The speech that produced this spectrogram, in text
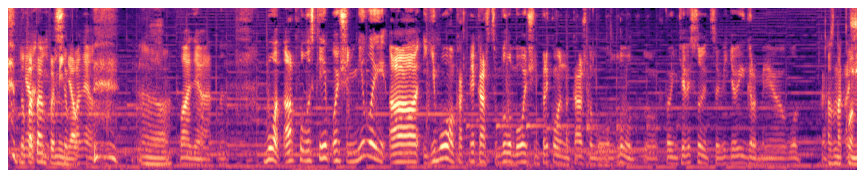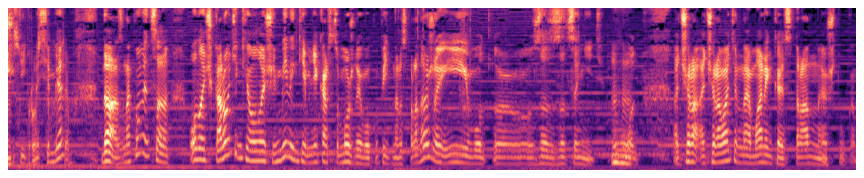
Но потом поменял. Понятно. Понятно. Вот, Artful Escape очень милый. А его, как мне кажется, было бы очень прикольно каждому, ну, кто интересуется видеоиграми, вот, как ознакомиться просто. на себе. Да, знакомиться. Он очень коротенький, он очень миленький. Мне кажется, можно его купить на распродаже и вот э, за заценить. Угу. Вот. Очара- очаровательная маленькая странная штука.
